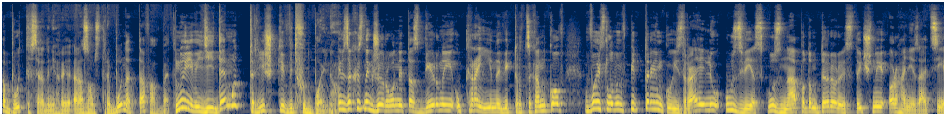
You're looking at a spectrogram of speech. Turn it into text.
будьте всередині гри разом з трибуна та Favbet. Ну і відійдемо трішки від футбольного. Півзахисник Жирони та збірної України Віктор Циханков висловив підтримку Ізраїлю у зв'язку з нападом терористичної організації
